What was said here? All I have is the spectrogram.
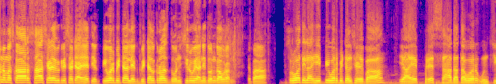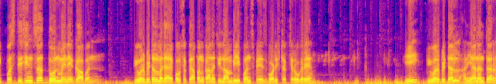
नमस्कार. सहा शेळ्या विक्रीसाठी आहेत. एक प्युअर बिटल एक बिटल क्रॉस दोन शिरवे आणि दोन गावरान. ते पहा. सुरुवातीला ही प्युअर बिटल शेळी पहा. ही आहे फ्रेश सहा दातावर उंची पस्तीस इंच दोन महिने गाभण. प्युअर बिटलमध्ये आहे पाहू शकता आपण कानाची लांबी पंच फेस बॉडी स्ट्रक्चर वगैरे. ही प्युअर बिटल आणि यानंतर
